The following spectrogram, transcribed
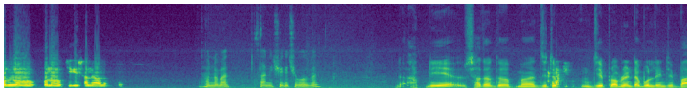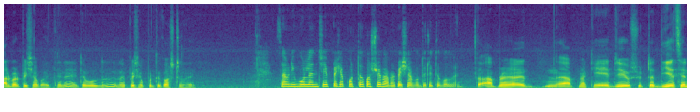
অন্য কোনো চিকিৎসা নেওয়া লাগবে? ধন্যবাদ। স্যার নিশ্চয়ই কিছু বলবেন? আপনি সাধারণত যেটা যে প্রবলেমটা বললেন যে বারবার পেশাব হয় তাই না? এটা বললেন না পেশাব করতে কষ্ট হয়। স্যার উনি বললেন যে পেশাব করতে কষ্ট হয় বারবার পেশাব দুটোই তো বললেন। তো আপনারা আপনাকে যে ওষুধটা দিয়েছেন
